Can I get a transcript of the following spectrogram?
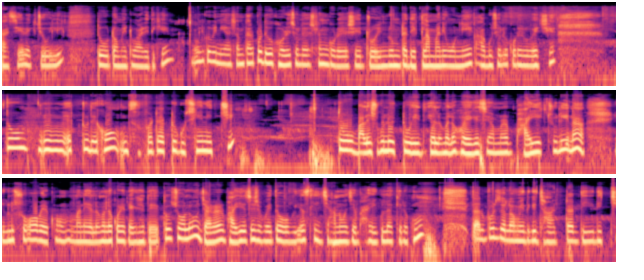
গাছের অ্যাকচুয়ালি তো টমেটো আর এদিকে ওলকপি নিয়ে আসলাম। তারপর দেখো, ঘরে চলে আসলাম, ঘরে এসে ড্রয়িং রুমটা দেখলাম। মানে অনেক আগুচলো করে রয়েছে। তো একটু দেখো, সোফাটা একটু গুছিয়ে নিচ্ছি। তো বালিশগুলো একটু এলোমেলো হয়ে গেছে। আমার ভাই অ্যাকচুয়ালি না, এগুলো সব এরকম মানে এলোমেলো করে রেখে দেয়। তো চলো, যারা ভাই আছে, সবাই তো অবভিয়াসলি জানো যে ভাইগুলা কীরকম। তারপর চলো, আমি এদিকে ঝাড় টাড় দিয়ে দিচ্ছি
